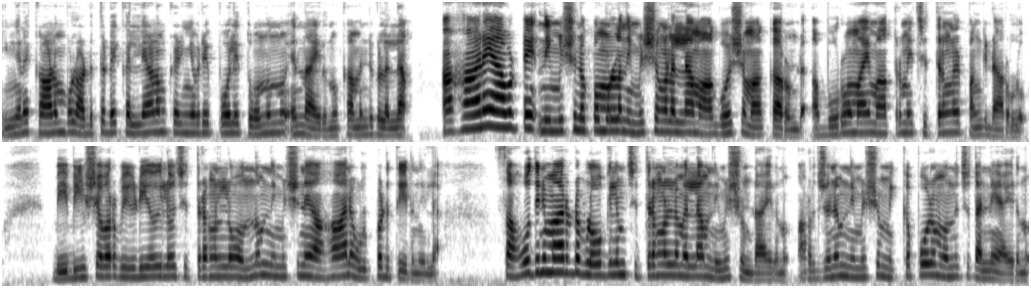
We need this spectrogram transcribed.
ഇങ്ങനെ കാണുമ്പോൾ അടുത്തിടെ കല്യാണം കഴിഞ്ഞവരെ പോലെ തോന്നുന്നു എന്നായിരുന്നു കമന്റുകളെല്ലാം അഹാനയാവട്ടെ നിമിഷനൊപ്പമുള്ള നിമിഷങ്ങളെല്ലാം ആഘോഷമാക്കാറുണ്ട്. അപൂർവമായി മാത്രമേ ചിത്രങ്ങൾ പങ്കിടാറുള്ളൂ. ബേബി ഷവർ വീഡിയോയിലോ ചിത്രങ്ങളിലോ ഒന്നും നിമിഷിനെ അഹാന ഉൾപ്പെടുത്തിയിരുന്നില്ല. സഹോദരിമാരുടെ ബ്ലോഗിലും ചിത്രങ്ങളിലുമെല്ലാം നിമിഷുണ്ടായിരുന്നു. അർജുനും നിമിഷും മിക്കപ്പോഴും ഒന്നിച്ചു തന്നെയായിരുന്നു.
